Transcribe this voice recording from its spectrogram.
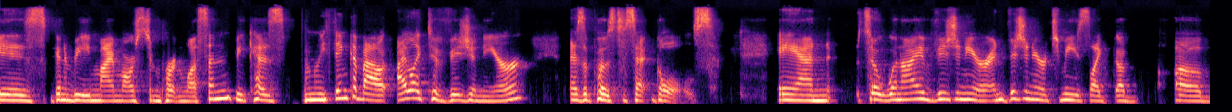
is going to be my most important lesson because when we think about, I like to visioneer as opposed to set goals. And so when I visioneer, and visioneer to me is like a, a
